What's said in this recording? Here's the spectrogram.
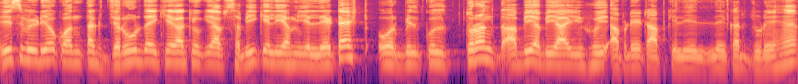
इस वीडियो को अंत तक ज़रूर देखिएगा, क्योंकि आप सभी के लिए हम ये लेटेस्ट और बिल्कुल तुरंत अभी अभी आई हुई अपडेट आपके लिए लेकर जुड़े हैं।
